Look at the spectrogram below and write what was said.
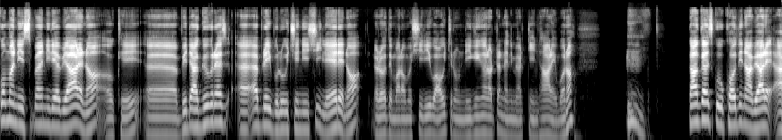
comment နေ spam နေတယ်ဗျာတဲ့နော် Okay အဲ beta gugres update ဘလို့အခြေအနေရှိလဲတဲ့နော်တော်တော်တင်မှာတော့မရှိသေးပါဘူးကျွန်တော်နေကင်းကတော့တက်နေတယ်များတင်ထားတယ်ဗောနော် ကာကတ်ကိုခေါ်တင်တာဗျာတဲ့အာ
